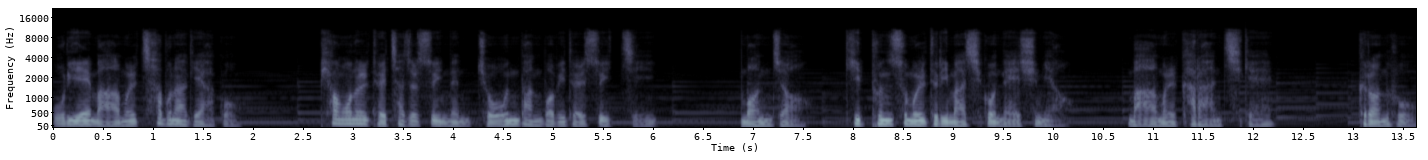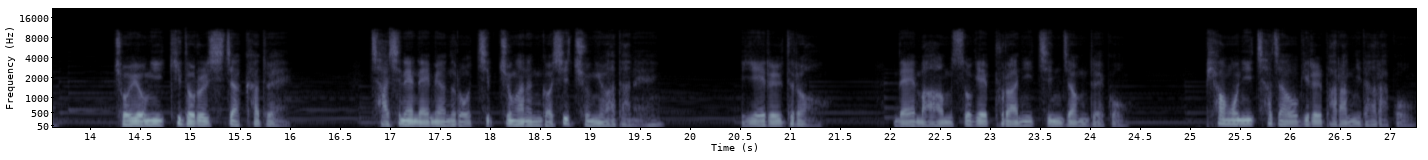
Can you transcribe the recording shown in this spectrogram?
우리의 마음을 차분하게 하고 평온을 되찾을 수 있는 좋은 방법이 될 수 있지. 먼저 깊은 숨을 들이마시고 내쉬며 마음을 가라앉히게. 그런 후 조용히 기도를 시작하되 자신의 내면으로 집중하는 것이 중요하다네. 예를 들어 내 마음 속의 불안이 진정되고 평온이 찾아오기를 바랍니다라고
